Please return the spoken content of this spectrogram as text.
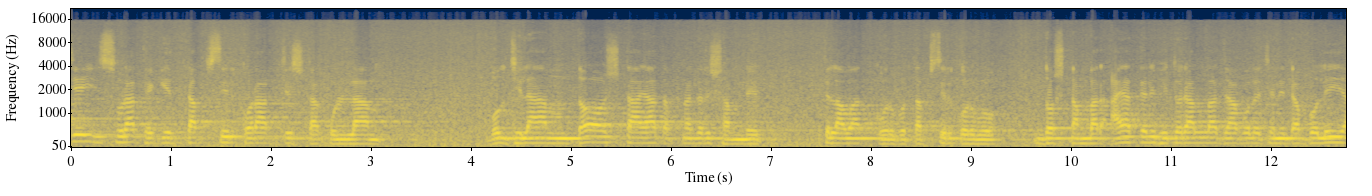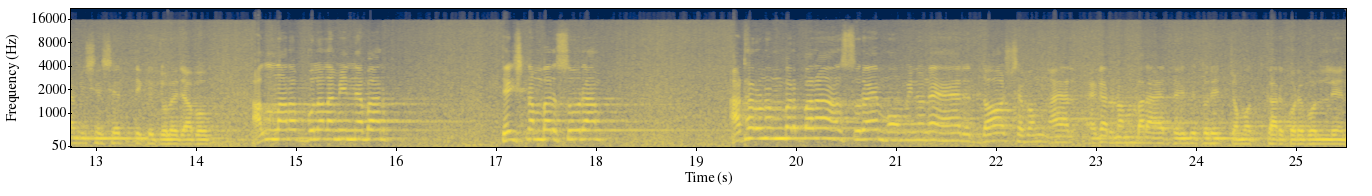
যেই সূরা থেকে তাফসির করার চেষ্টা করলাম, বলছিলাম দশটা আয়াত আপনাদের সামনে তেলাওয়াত করব, তাফসির করব। দশ নম্বর আয়াতের ভিতরে আল্লাহ যা বলেছেন এটা বলেই আমি শেষের দিকে চলে যাব। আল্লাহ রাব্বুল আলামিন এবার তেইশ নম্বর সূরা আঠারো নম্বর পারা সুরায় মমিনুনের দশ এবং এগারো নম্বর আয়াতের ভিতরে চমৎকার করে বললেন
